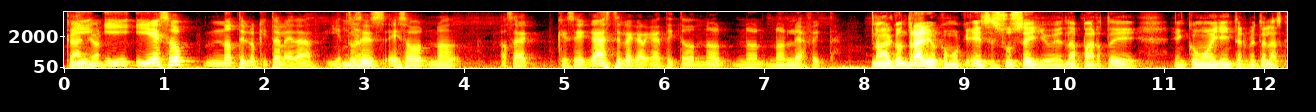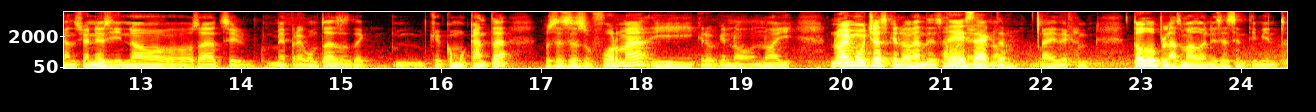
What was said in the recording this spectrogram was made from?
Cañón. y, y eso no te lo quita la edad. Y entonces eso no, o sea, que se gaste la garganta y todo no, no, no le afecta. No, al contrario, como que ese es su sello, es la parte en cómo ella interpreta las canciones y no, o sea, si me preguntas de que cómo canta, pues esa es su forma y creo que no, no hay no hay muchas que lo hagan de esa manera. Exacto. ¿no? Ahí dejan todo plasmado en ese sentimiento.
